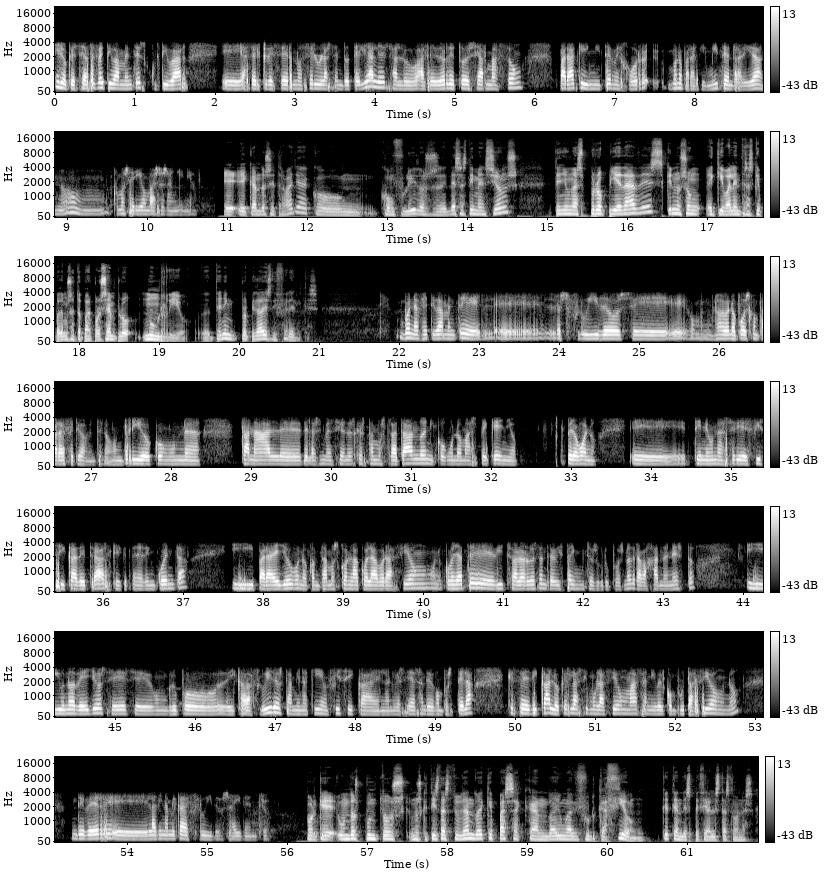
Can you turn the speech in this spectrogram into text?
y lo que se hace efectivamente es cultivar, eh, hacer crecer no células endoteliales a lo, alrededor de todo ese armazón para que imite mejor, bueno, para que imite en realidad, ¿no? Un, como sería un vaso sanguíneo. E, e cando se traballa con, con fluidos desas dimensións, teñen unhas propiedades que non son equivalentes ás que podemos atopar, por exemplo, nun río. Teñen propiedades diferentes. Bueno, efectivamente, el, eh, los fluidos eh, no, no puedes comparar efectivamente, ¿no? Un río con una canal eh, de las dimensiones que estamos tratando ni con uno más pequeño. Pero bueno, eh, tiene una serie de física detrás que hay que tener en cuenta y para ello, bueno, contamos con la colaboración. Como ya te he dicho a lo largo de esta entrevista, hay muchos grupos, ¿no? Trabajando en esto y uno de ellos es eh, un grupo dedicado a fluidos, también aquí en física en la Universidad de Santiago de Compostela, que se dedica a lo que es la simulación más a nivel computación, ¿no? De ver eh, la dinámica de fluidos ahí dentro. Porque un dos puntos nos que ti estás estudiando é que pasa cando hai unha bifurcación. Que ten de especial estas zonas?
